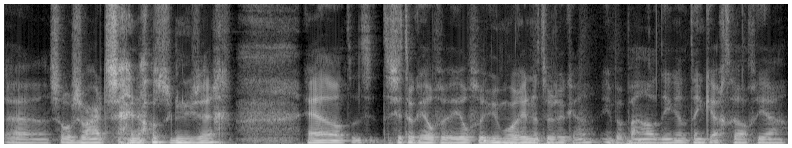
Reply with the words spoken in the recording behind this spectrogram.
uh, zo zwaar te zijn als ik nu zeg. Want er zit ook heel veel, heel veel humor in natuurlijk, hè, in bepaalde dingen. Dan denk je achteraf, ja,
